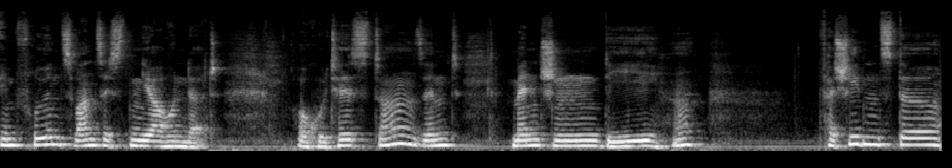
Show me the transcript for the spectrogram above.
im frühen 20. Jahrhundert. Okkultisten sind Menschen, die verschiedenste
